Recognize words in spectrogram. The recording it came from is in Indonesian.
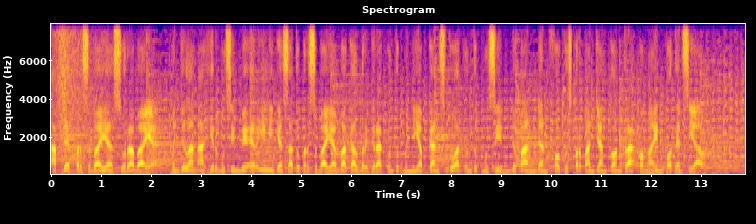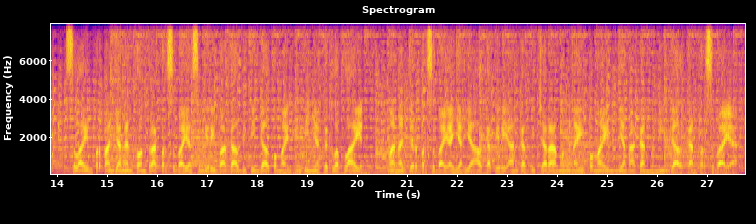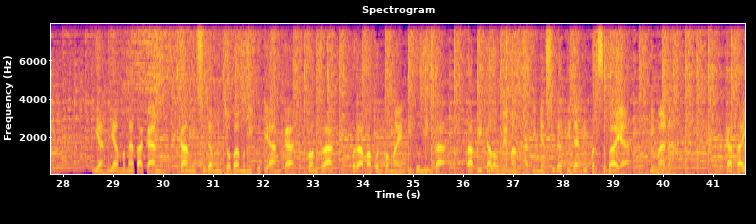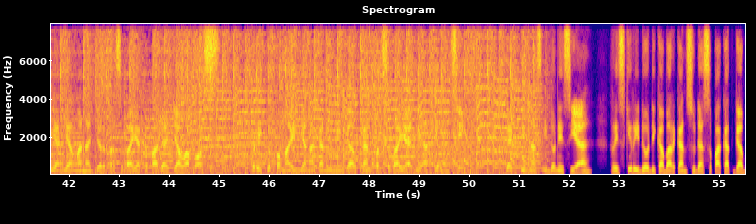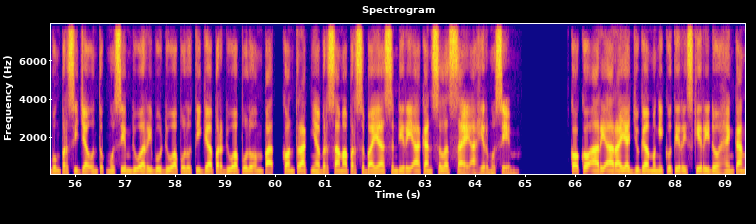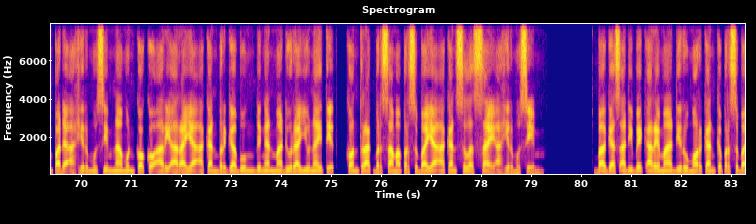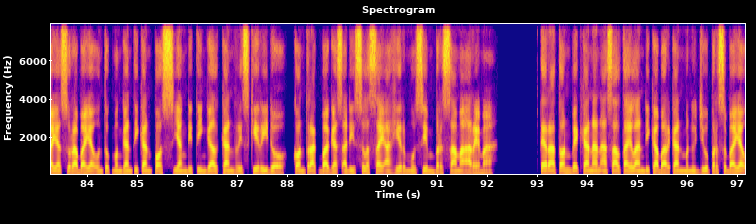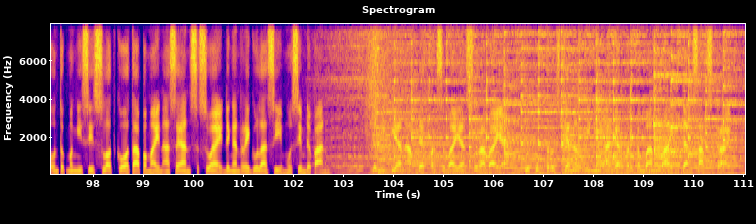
Update Persebaya Surabaya. Menjelang akhir musim BRI Liga 1 Persebaya bakal bergerak untuk menyiapkan skuad untuk musim depan dan fokus perpanjang kontrak pemain potensial. Selain perpanjangan kontrak Persebaya sendiri bakal ditinggal pemain intinya ke klub lain, manajer Persebaya Yahya Alkatiri angkat bicara mengenai pemain yang akan meninggalkan Persebaya. Yahya mengatakan, kami sudah mencoba mengikuti angka, kontrak, berapapun pemain itu minta, tapi kalau memang hatinya sudah tidak di Persebaya, gimana? Kata Yahya manajer Persebaya kepada Jawa Pos. Berikut pemain yang akan meninggalkan Persebaya di akhir musim. Bek Timnas Indonesia, Rizky Rido dikabarkan sudah sepakat gabung Persija untuk musim 2023 per 24, kontraknya bersama Persebaya sendiri akan selesai akhir musim. Koko Ari Araya juga mengikuti Rizky Rido hengkang pada akhir musim namun Koko Ari Araya akan bergabung dengan Madura United, kontrak bersama Persebaya akan selesai akhir musim. Bagas Adi Bek Arema dirumorkan ke Persebaya Surabaya untuk menggantikan pos yang ditinggalkan Rizky Rido. Kontrak Bagas Adi selesai akhir musim bersama Arema. Teraton bek kanan asal Thailand dikabarkan menuju Persebaya untuk mengisi slot kuota pemain ASEAN sesuai dengan regulasi musim depan. Demikian update Persebaya Surabaya. Dukung terus channel ini agar berkembang like dan subscribe.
